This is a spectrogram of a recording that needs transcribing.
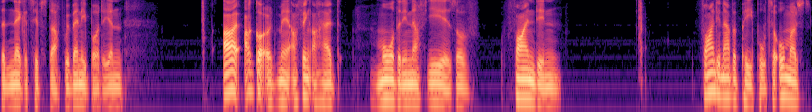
the negative stuff with anybody. And I, I got to admit, I think I had more than enough years of finding finding other people to almost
